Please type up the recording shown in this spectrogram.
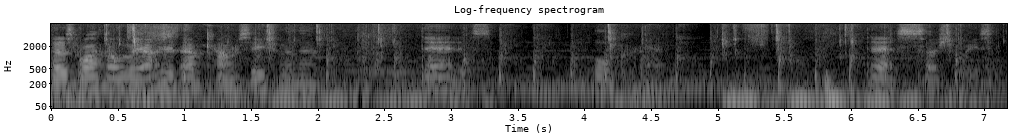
I just walked all the way out here to have a conversation with them? That is bullcrap. That's such a waste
